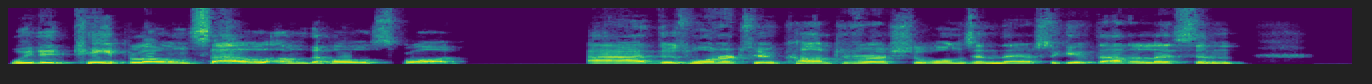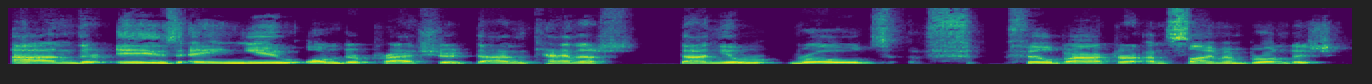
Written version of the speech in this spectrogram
We did keep loan sell on the whole squad. Uh, there's one or two controversial ones in there, so give that a listen. And there is a new under pressure Dan Kennett, Daniel Rhodes, F- Phil Barter, and Simon Brundish.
